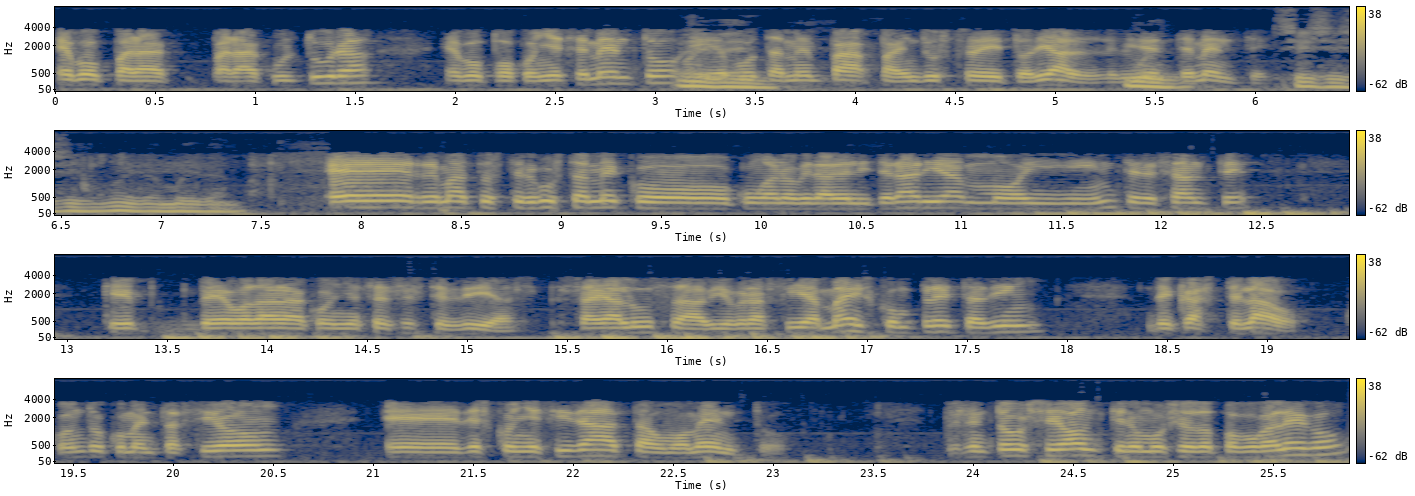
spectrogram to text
é bo para, para a cultura, é bo para o coñecemento, e é bo tamén para pa a industria editorial, evidentemente. Sí, sí, sí, moi ben, moi ben. E remato este gústame co, cunha novidade literaria moi interesante que veo a dar a coñecerse estes días. Sai a luz a biografía máis completa, din, de Castelao, con documentación eh, descoñecida ata o momento. Presentouse onte no Museo do Povo Galego,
